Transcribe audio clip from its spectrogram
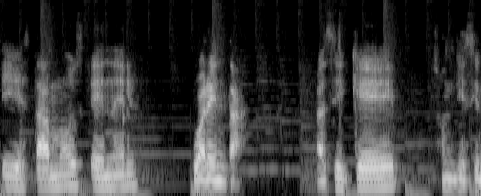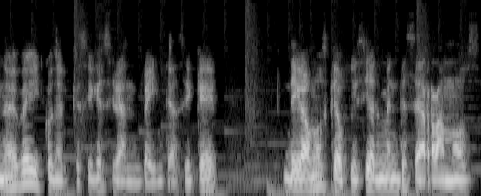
y estamos en el 40. Así que son 19 y con el que sigue serían 20. Así que digamos que oficialmente cerramos,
